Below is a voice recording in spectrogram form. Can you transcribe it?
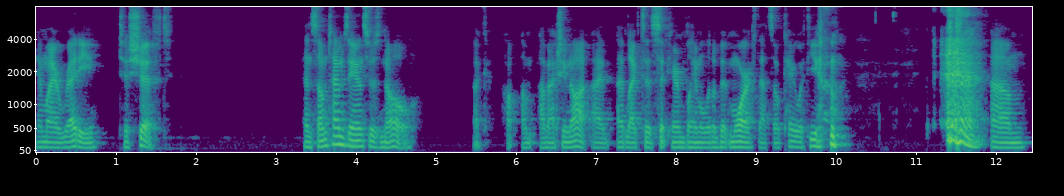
am I ready to shift? And sometimes the answer is no. Like I'm, I'm actually not. I'd, I'd like to sit here and blame a little bit more if that's okay with you. um,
